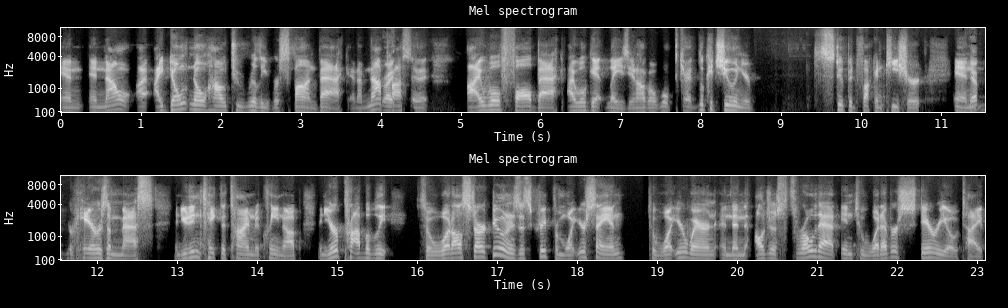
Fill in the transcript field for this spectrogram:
and and now I, I don't know how to really respond back, and I'm not right. processing it I will fall back. I will get lazy and I'll go, well, look at you and your stupid fucking t-shirt and yep. your hair is a mess and you didn't take the time to clean up and you're probably so what I'll start doing is this creep from what you're saying to what you're wearing and then I'll just throw that into whatever stereotype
